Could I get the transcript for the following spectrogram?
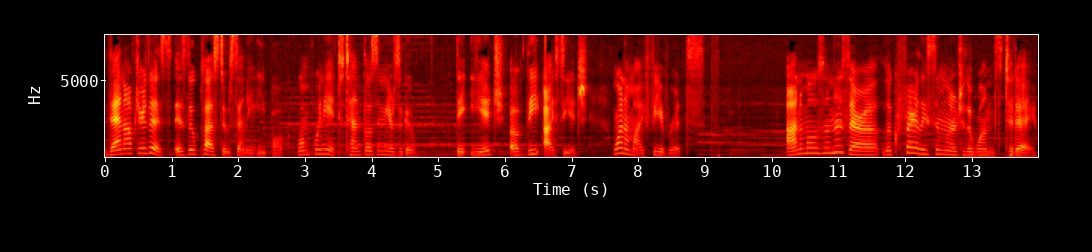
Then after this is the Pleistocene epoch, 1.8 to 10,000 years ago, the age of the Ice Age, one of my favorites. Animals in this era look fairly similar to the ones today.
